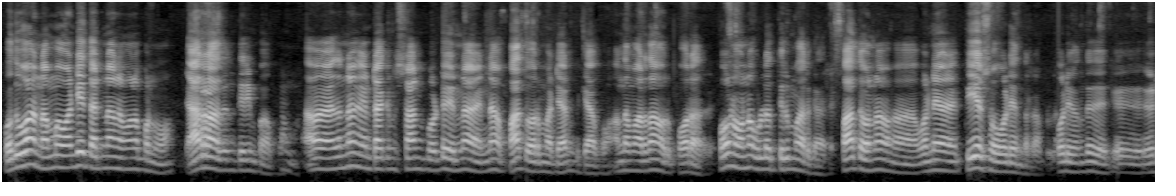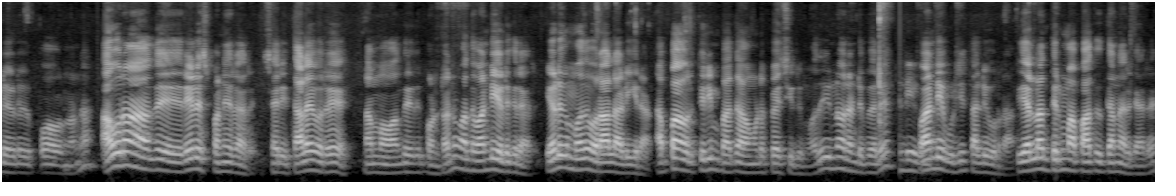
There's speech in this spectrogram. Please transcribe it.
பொதுவாக நம்ம வண்டியை தட்டினா நம்ம என்ன பண்ணுவோம்? யாரா அதுன்னு திரும்பி பார்ப்போம். அவன் எதுனா டக்குன்னு ஸ்டாண்ட் போட்டு என்ன என்ன பார்த்து வர மாட்டியான்னு கேட்போம். அந்த மாதிரி தான் அவர் போகிறாரு போனவொன்னே உள்ள திரும்ப இருக்காரு. பார்த்த உடனே பிஎஸ்ஓ ஓடி வந்துடுறாப்புல. ஓடி வந்து எடு எடு போகணுன்னா அவரும் அது ரியலைஸ் பண்ணிடுறாரு. சரி தலைவர் நம்ம வந்து இது பண்ணிட்டோன்னு அந்த வண்டி எடுக்கிறாரு. எடுக்கும் போது ஒரு ஆள் அடிக்கிறார். அப்போ அவர் திரும்பி பார்த்து அவங்க கூட பேசிட்டு இருக்கும்போது இன்னும் ரெண்டு பேர் வண்டியை பிடிச்சி. தள்ளி விடுறாங்க. இதெல்லாம் திரும்ப பார்த்துட்டு தானே இருக்காரு.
